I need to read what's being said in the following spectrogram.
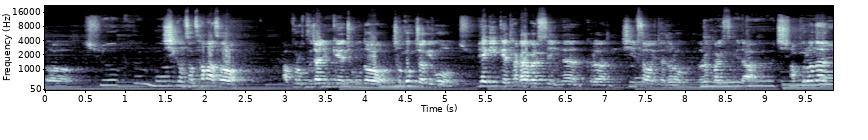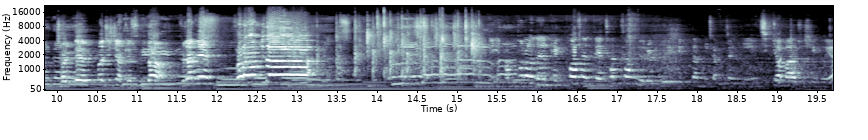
어, 시금석 삼아서 앞으로 부장님께 조금 더 적극적이고 패기 있게 다가갈 수 있는 그런 신입사원이 되도록 노력하겠습니다. 앞으로는 절대 빠지지 않겠습니다. 부장님 사랑합니다. 네, 앞으로는 100%의 찬성률을 보이겠답니다, 부장님. 지켜봐 주시고요.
